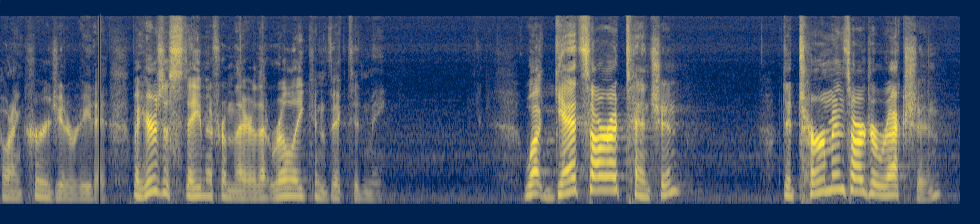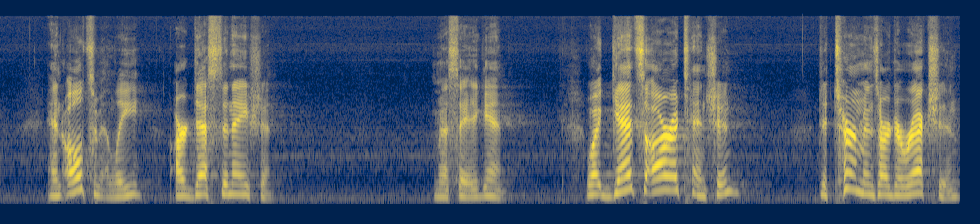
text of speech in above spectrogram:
I would encourage you to read it. But here's a statement from there that really convicted me. What gets our attention determines our direction and ultimately our destination. I'm going to say it again. What gets our attention determines our direction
